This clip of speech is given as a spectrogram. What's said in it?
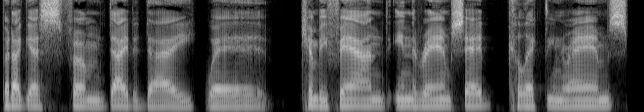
But I guess from day to day, where can be found in the ram shed, collecting rams,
